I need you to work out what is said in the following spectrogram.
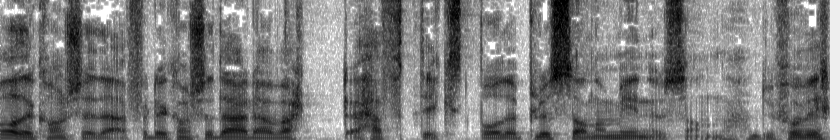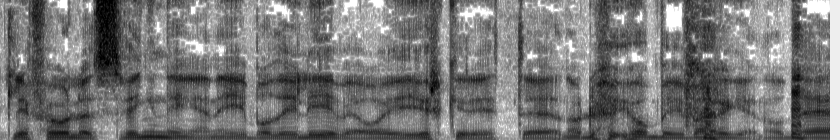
var det kanskje der. For det er kanskje der det har vært heftigst, både plussene og minusene. Du får virkelig føle svingningen i både i livet og i yrket ditt eh, når du jobber i Bergen. og det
